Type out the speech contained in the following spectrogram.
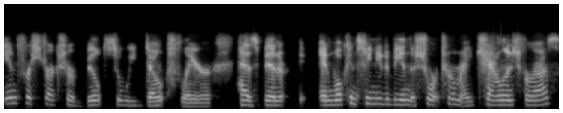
infrastructure built so we don't flare has been and will continue to be in the short term a challenge for us.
